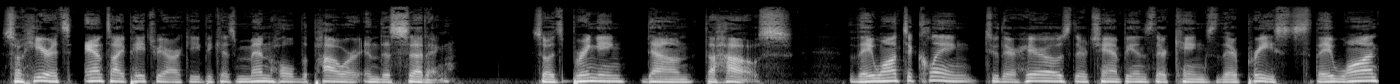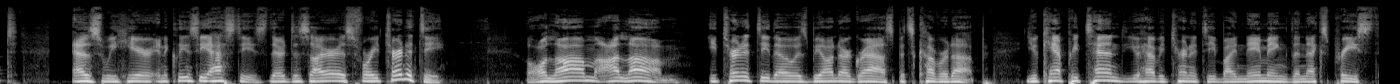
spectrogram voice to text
So here it's anti patriarchy because men hold the power in this setting. So it's bringing down the house. They want to cling to their heroes, their champions, their kings, their priests. They want, as we hear in Ecclesiastes, their desire is for eternity. Olam alam. Eternity, though, is beyond our grasp. It's covered up. You can't pretend you have eternity by naming the next priest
